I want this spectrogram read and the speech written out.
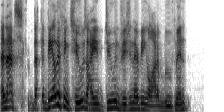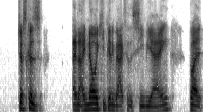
And that's the, the other thing too is I do envision there being a lot of movement just cuz and I know I keep getting back to the CBA, but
